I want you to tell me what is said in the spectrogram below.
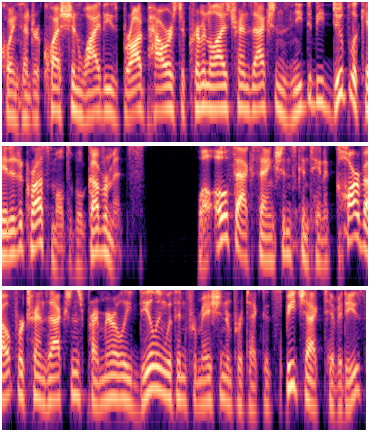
CoinCenter questioned why these broad powers to criminalize transactions need to be duplicated across multiple governments. While OFAC sanctions contain a carve out for transactions primarily dealing with information and protected speech activities,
